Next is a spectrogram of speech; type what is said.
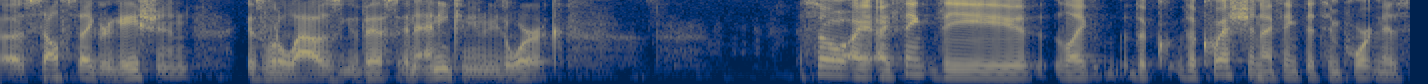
uh, self segregation is what allows this in any community to work. So I, I think the like the the question I think that's important is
